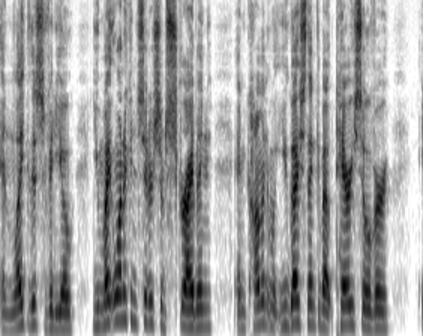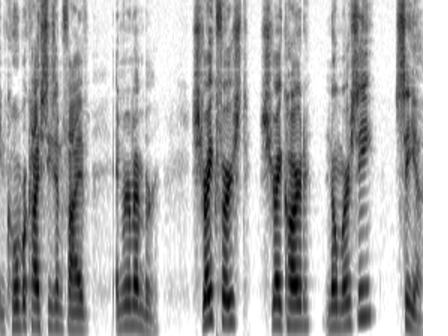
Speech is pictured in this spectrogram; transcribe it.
and like this video, you might want to consider subscribing and comment what you guys think about Terry Silver in Cobra Kai Season 5. And remember, strike first, strike hard, no mercy. See ya.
